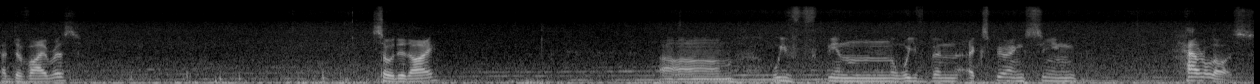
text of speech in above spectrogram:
had the virus. So did I um, we've been we've been experiencing hair loss.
